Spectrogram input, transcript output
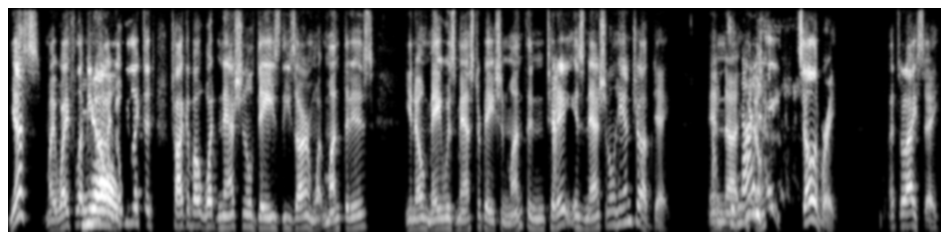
Yes, my wife let me know. I No. know we like to talk about what national days these are and what month it is. You know, May was masturbation month, and today is National Hand Job Day. And uh, you know, hey, celebrate. That's what I say.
